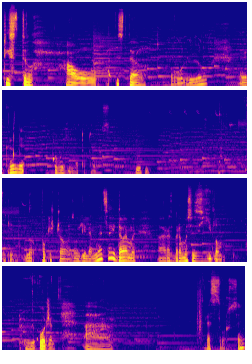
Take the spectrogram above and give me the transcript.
Тістелхау. Тістелхаулю. Відкрили вугілля тут у нас. Угу. Окей. Ну, поки що з вугіллям не цей. Давай ми е, розберемося з їдлом. Отже, а, ресурси.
